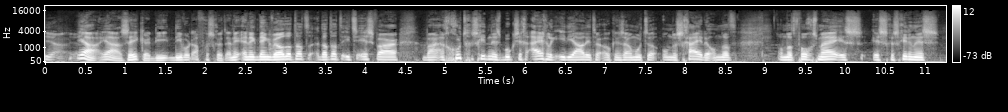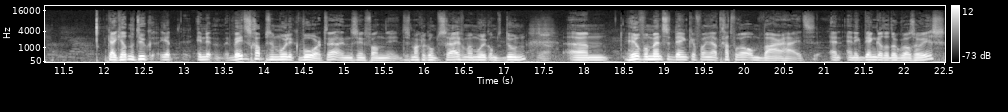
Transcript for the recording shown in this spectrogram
ja, ja. Ja, ja, zeker. Die, die wordt afgeschud. En, ik- en ik denk wel dat dat, dat, dat iets is waar, waar een goed geschiedenisboek zich eigenlijk idealiter ook in zou moeten onderscheiden. Omdat, omdat volgens mij is, is geschiedenis... Kijk, je had natuurlijk... Je hebt, in de, wetenschap is een moeilijk woord. Hè? In de zin van, het is makkelijk om te schrijven, maar moeilijk om te doen. Ehm, heel veel mensen denken van, ja, het gaat vooral om waarheid. En, en ik denk dat dat ook wel zo is.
